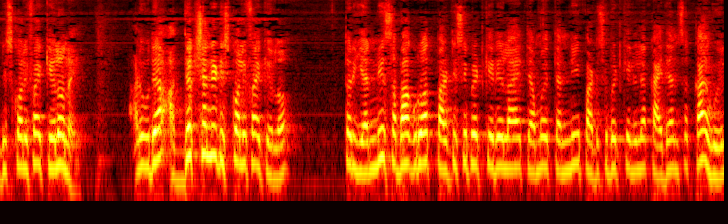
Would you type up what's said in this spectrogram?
डिस्क्वालिफाय केलं नाही आणि उद्या अध्यक्षांनी डिस्क्वालिफाय केलं तर यांनी सभागृहात पार्टिसिपेट केलेलं आहे. त्यामुळे त्यांनी पार्टिसिपेट केलेल्या कायद्यांचं काय होईल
